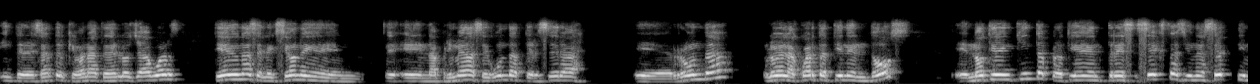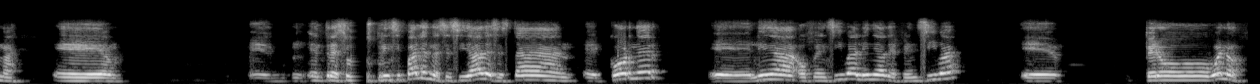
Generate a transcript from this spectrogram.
interesante el que van a tener los Jaguars. Tienen una selección en, en la primera, segunda, tercera ronda. Luego en la cuarta tienen dos eh, no tienen quinta, pero tienen tres sextas y una séptima. Eh, eh, entre sus principales necesidades están corner, línea ofensiva, línea defensiva. pero bueno,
